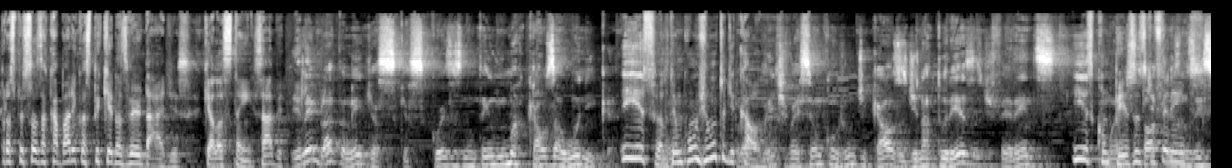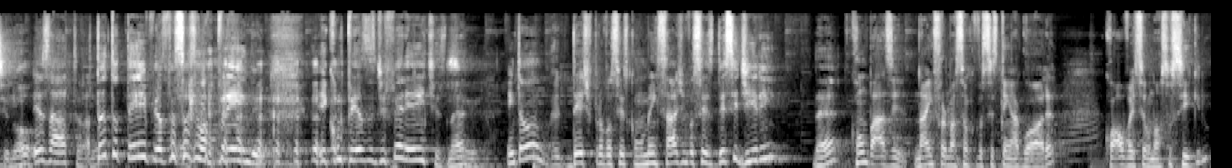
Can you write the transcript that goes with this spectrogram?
Para as pessoas acabarem com as pequenas verdades que elas têm, sabe? E lembrar também que as, que as coisas não têm uma causa única. Isso, ela tem um conjunto de causas. Provavelmente vai ser um conjunto de causas, de naturezas diferentes. Isso, com pesos diferentes. nos ensinou. Exato. Há tanto tempo e as pessoas não aprendem. e com pesos diferentes, né? Sim. Então, deixo para vocês como mensagem vocês decidirem, né, com base na informação que vocês têm agora, qual vai ser o nosso signo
